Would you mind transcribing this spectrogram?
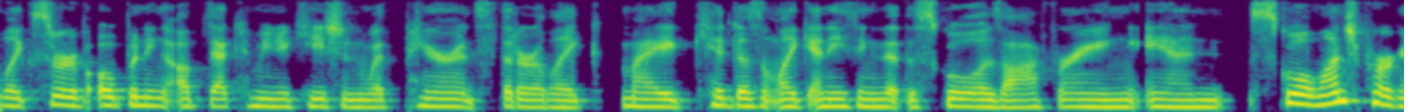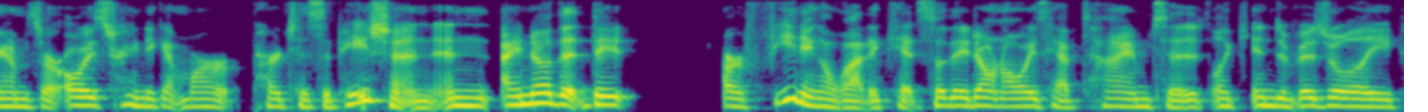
like sort of opening up that communication with parents that are like my kid doesn't like anything that the school is offering and school lunch programs are always trying to get more participation and i know that they are feeding a lot of kids so they don't always have time to like individually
